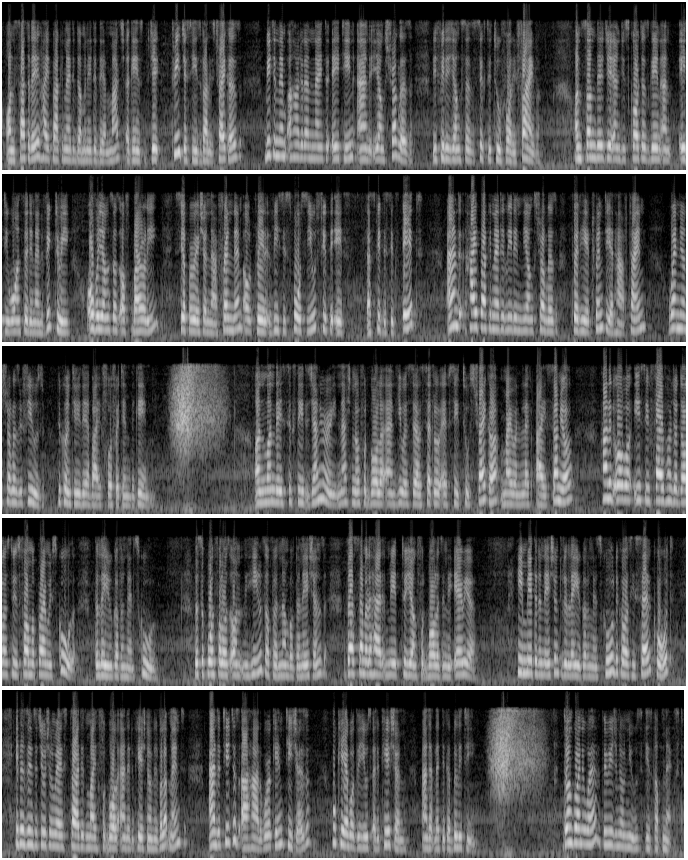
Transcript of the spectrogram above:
On Saturday, Hyde Park United dominated their match against J 3 Jesse's Valley Strikers, beating them 109 to 18 and Young Strugglers defeated Youngsters 62-45. On Sunday, J&G Scorchers gained an 81-39 victory over youngsters of Barley. Sea Operation Now Friend Them outplayed VC Sports Youth 58, that's 56-8, and Hyde Park United leading Young Strugglers 38-20 at halftime when Young Strugglers refused to continue thereby forfeiting the game. On Monday, 16th January, national footballer and USL Seattle FC 2 striker Myron Left Eye Samuel handed over EC $500 to his former primary school, the Layou Government School. The support follows on the heels of a number of donations that Samuel had made to young footballers in the area. He made the donation to the Layou Government School because he said, quote, it is the institution where I started my football and educational development, and the teachers are hard-working teachers who care about the youth's education and athletic ability. Don't go anywhere, the regional news is up next.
